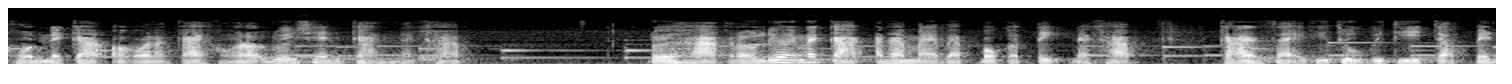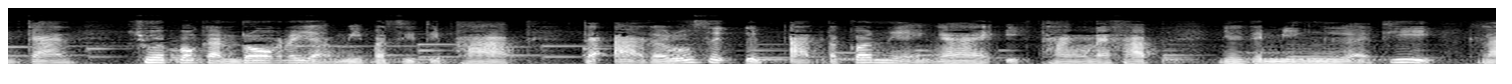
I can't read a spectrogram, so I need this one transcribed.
ผลในการออกกำลังกายของเราด้วยเช่นกันนะครับ โดยหากเราเลือกหน้ากากอนามัยแบบปกตินะครับ การใส่ที่ถูกวิธีจะเป็นการช่วยป้องกันโรคได้อย่างมีประสิทธิภาพ แต่อาจจะรู้สึกอึดอัดแล้วก็เหนื่อยง่ายอีกทั้งนะครับ ยังจะมีเหงื่อที่ไหล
